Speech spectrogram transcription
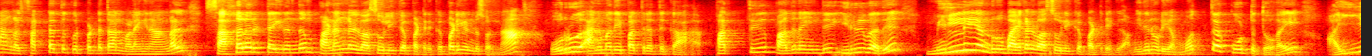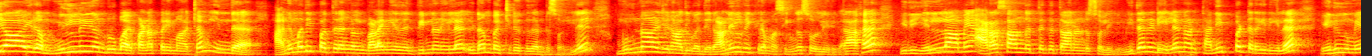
நாங்கள் சட்டத்துக்கு உட்பட்டு தான் வழங்கினாங்கள். சகலர்கிட்ட இருந்தும் பணங்கள் வசூலிக்கப்பட்டிருக்கு. எப்படி என்று சொன்னால் ஒரு அனுமதி பத்திரத்துக்காக பத்து பதினைந்து இருபது மில்லியன் ரூபாய்கள் வசூலிக்கப்பட்டிருக்கலாம் இதனுடைய மொத்த கூட்டுத்தொகை ஐயாயிரம் மில்லியன் ரூபாய் பணப்பரிமாற்றம் இந்த அனுமதி பத்திரங்கள் வழங்கியதன் பின்னணியில் இடம்பெற்றிருக்குது என்று சொல்லி முன்னாள் ஜனாதிபதி ரணில் விக்ரமசிங்க சொல்லியிருக்காக இது எல்லாமே அரசாங்கத்துக்கு தான் என்று சொல்லியும். இதனடியில் நான் தனிப்பட்ட ரீதியில் எதுவுமே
